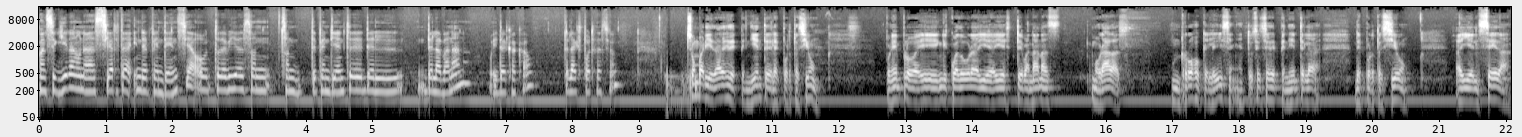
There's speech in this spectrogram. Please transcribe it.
consiguieran una cierta independencia o todavía son, son dependientes del, de la banana y del cacao, de la exportación? Son variedades dependientes de la exportación. Por ejemplo, en Ecuador hay, este, bananas moradas, un rojo que le dicen, entonces es dependiente de la exportación. Hay el seda,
